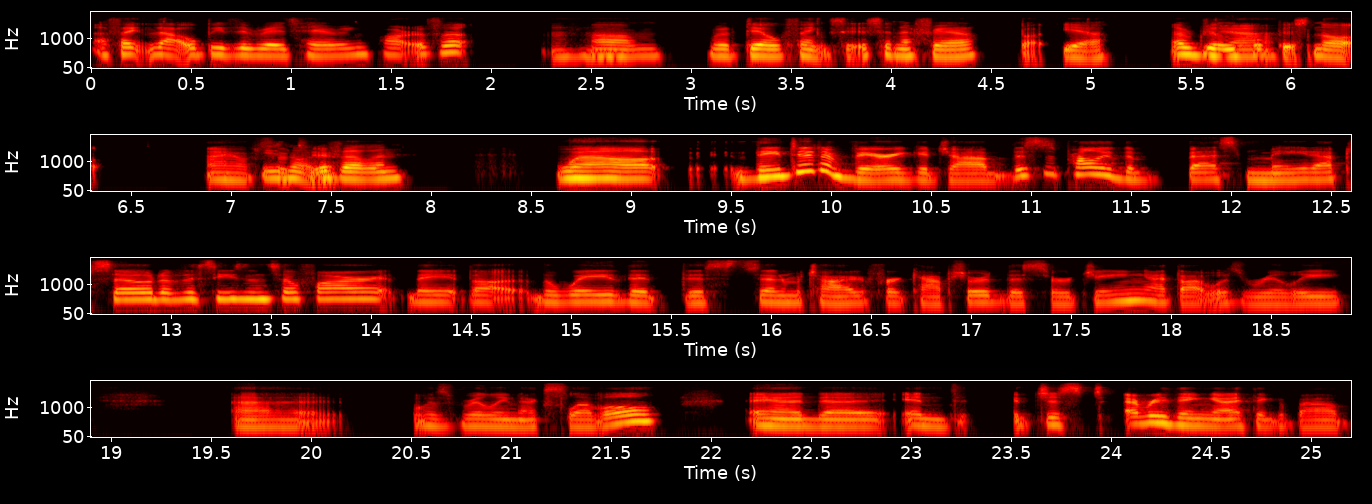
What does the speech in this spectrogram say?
I think that will be the red herring part of it. Mhm. Um, where Del thinks it's an affair, but yeah, I really Yeah. hope it's not. I hope He's so not too. the villain. Well, they did a very good job. This is probably the best made episode of the season so far. They the the way that this cinematographer captured the searching, I thought was really uh was really next level. And uh and it just everything I think about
